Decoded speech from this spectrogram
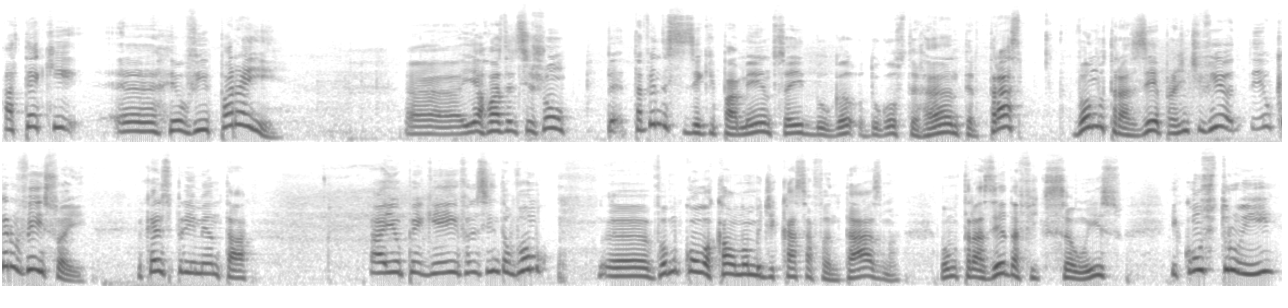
até que eh, eu vi, para aí. Ah, e a Rosa disse, João, tá vendo esses equipamentos aí do, do Ghost Hunter? Traz, vamos trazer pra gente ver, eu quero ver isso aí, eu quero experimentar. Aí eu peguei e falei assim, então vamos, eh, vamos colocar o nome de Caça-Fantasma, vamos trazer da ficção isso e construir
